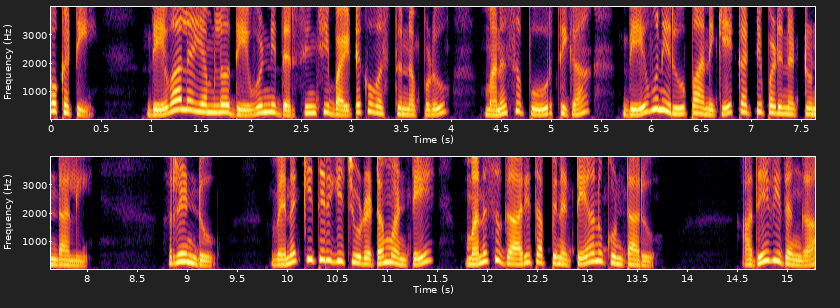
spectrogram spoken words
ఒకటి దేవాలయంలో దేవుణ్ణి దర్శించి బయటకు వస్తున్నప్పుడు మనసు పూర్తిగా దేవుని రూపానికే కట్టిపడినట్టుండాలి. రెండు వెనక్కి తిరిగి చూడటం అంటే మనసు గారి తప్పినట్టే అనుకుంటారు. అదేవిధంగా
